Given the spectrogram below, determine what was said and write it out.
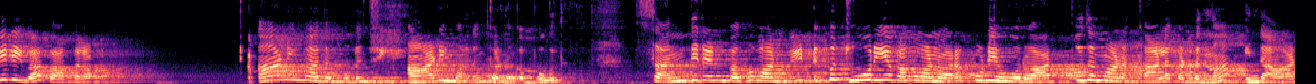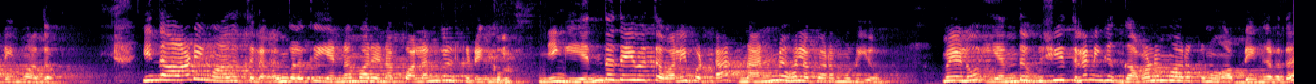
விரிவாக பார்க்கலாம். ஆனி மாதம் முடிஞ்சு ஆடி மாதம் தொடங்க போகுது. சந்திரன் பகவான் வீட்டுக்கு சூரிய பகவான் வரக்கூடிய ஒரு அற்புதமான காலகட்டம் தான் இந்த ஆடி மாதம். இந்த ஆடி மாதத்தில் உங்களுக்கு என்ன மாதிரியான பலன்கள் கிடைக்கும்? நீங்கள் எந்த தெய்வத்தை வழிபட்டால் நன்மைகளை பெற முடியும்? மேலும் எந்த விஷயத்தில் நீங்கள் கவனமாக இருக்கணும் அப்படிங்கிறத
